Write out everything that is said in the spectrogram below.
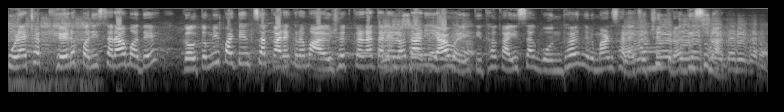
पुण्याच्या खेड परिसरामध्ये गौतमी पाटीलचा कार्यक्रम आयोजित करण्यात आलेला होता आणि यावेळी तिथं काहीसा गोंधळ निर्माण झाल्याचं चित्र दिसून आलं.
